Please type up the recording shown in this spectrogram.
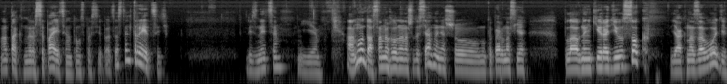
Вона так не розсипається на тому спасибі. А це сталь 30. Різниця є. А, ну так, да, саме головне наше досягнення, що ну, тепер у нас є плавненький радіусок, як на заводі,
